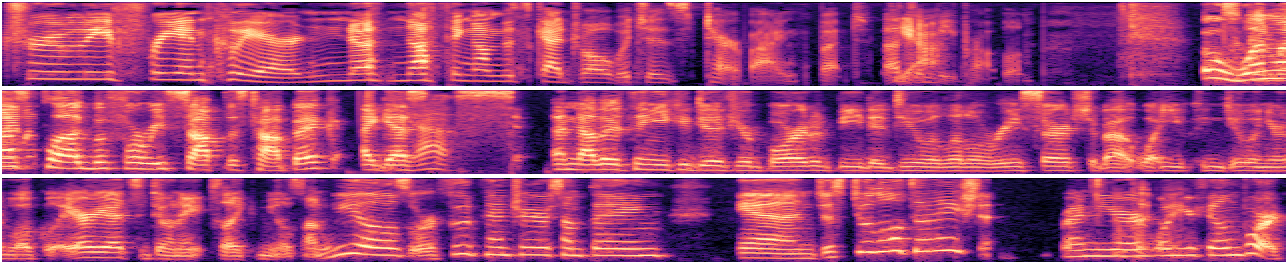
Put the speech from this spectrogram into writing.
truly free and clear. No, nothing on the schedule, which is terrifying, but that's Yeah. a me problem. Oh, It's a one good way last plug before we stop this topic. I guess yes. another thing you could do if you're bored would be to do a little research about what you can do in your local area to donate to like Meals on Wheels or a food pantry or something, and just do a little donation when you're when you're feeling bored.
